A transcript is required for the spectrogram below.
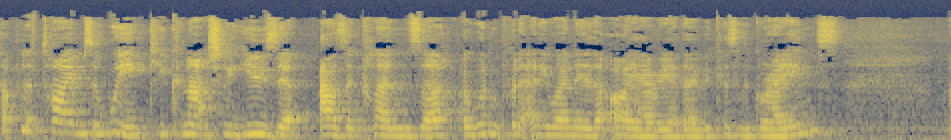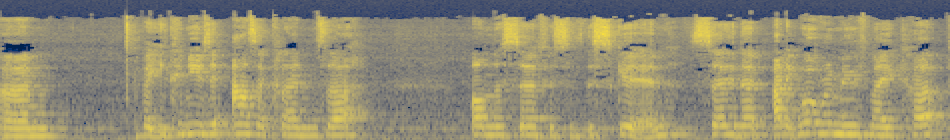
couple of times a week you can actually use it as a cleanser. I wouldn't put it anywhere near the eye area though because of the grains. Um, but you can use it as a cleanser on the surface of the skin so that, and it will remove makeup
